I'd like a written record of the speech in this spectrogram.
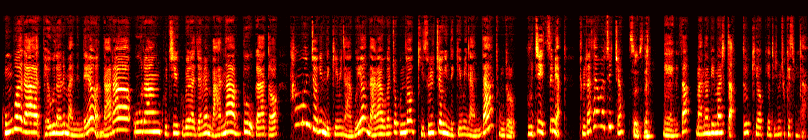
공부하다, 배우다는 맞는데요. 나라우랑 굳이 구별하자면 마나부가 더 학문적인 느낌이 나고요. 나라우가 조금 더 기술적인 느낌이 난다 정도로 굳이 쓰면 둘 다 사용할 수 있죠. そうですね。 네, 그래서 마나비마시다도 기억해 두시면 좋겠습니다.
